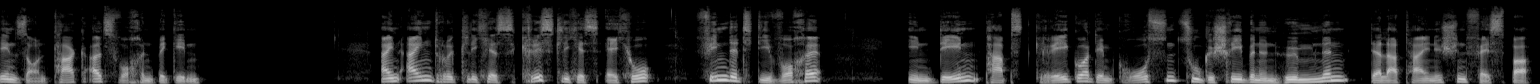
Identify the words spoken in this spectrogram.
den Sonntag als Wochenbeginn. Ein eindrückliches christliches Echo findet die Woche in den Papst Gregor dem Großen zugeschriebenen Hymnen der lateinischen Vesper.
